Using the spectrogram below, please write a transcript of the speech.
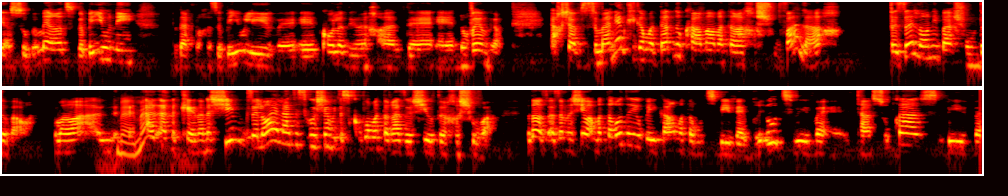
יעשו במרץ וביוני, בדקנו אחרי זה ביולי וכל הדרך עד אה, נובמבר. עכשיו זה מעניין כי גם מדדנו כמה המטרה חשובה לך וזה לא ניבא שום דבר. כלומר, באמת? כן, אנשים, זה לא העלה את הסיכוי שהם יתעסקו במטרה הזו שהיא יותר חשובה. אז, אז אנשים, המטרות היו בעיקר מטרות סביב אה, בריאות, סביב אה, תעסוקה, סביב אה,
